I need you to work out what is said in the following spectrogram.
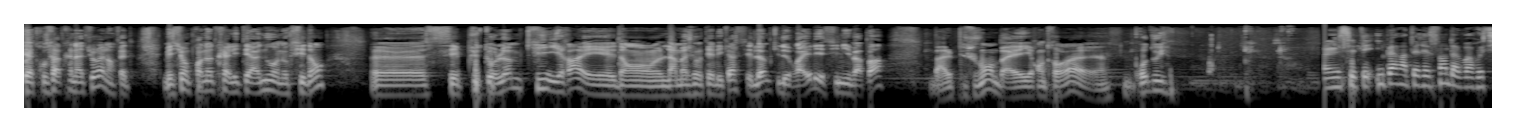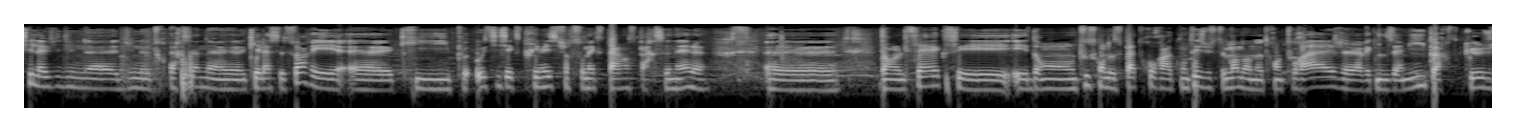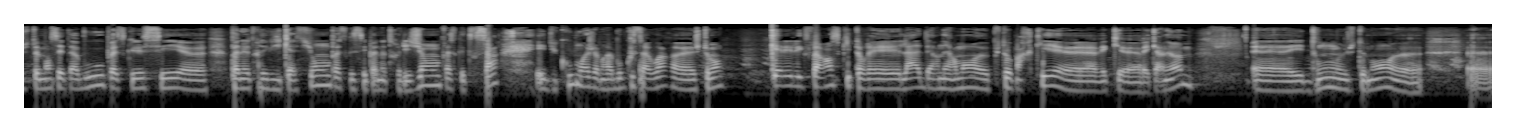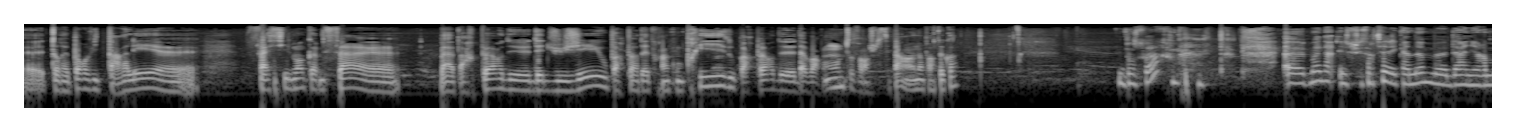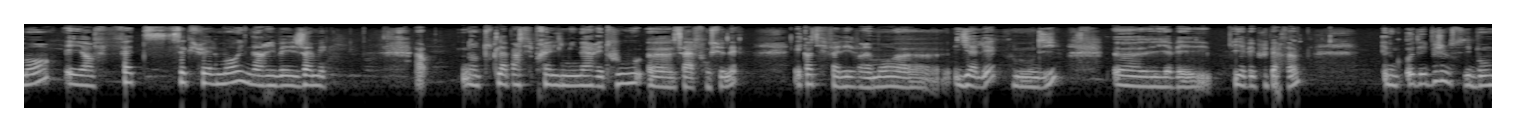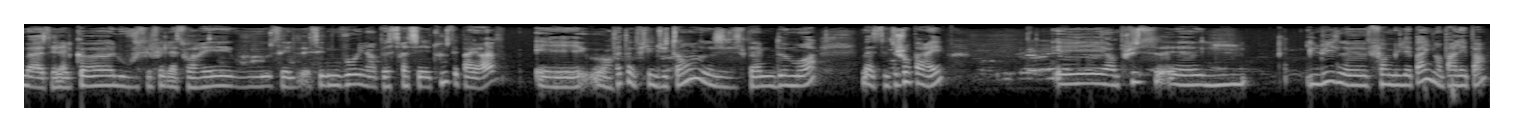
Et elles trouvent ça très naturel en fait. Mais si on prend notre réalité à nous en Occident, euh, c'est plutôt l'homme qui ira et dans la majorité des cas, c'est l'homme qui devra. Et s'il n'y va pas, bah, le plus souvent, bah, il rentrera euh, bredouille. Euh, C'était hyper intéressant d'avoir aussi l'avis d'une euh, d'une autre personne euh, qui est là ce soir et qui peut aussi s'exprimer sur son expérience personnelle dans le sexe et, et dans tout ce qu'on n'ose pas trop raconter justement dans notre entourage, avec nos amis, parce que justement c'est tabou, parce que c'est pas notre éducation, parce que c'est pas notre religion, parce que tout ça. Et du coup, moi j'aimerais beaucoup savoir justement quelle est l'expérience qui t'aurait là dernièrement plutôt marqué avec avec un homme et dont justement euh, euh, t'aurais pas envie de parler euh, facilement comme ça euh, bah, par peur d'être jugée ou par peur d'être incomprise ou par peur d'avoir honte enfin je sais pas hein, n'importe quoi Bonsoir. Euh, moi, je suis sortie avec un homme euh, dernièrement et en fait, sexuellement, il n'arrivait jamais. Alors, dans toute la partie préliminaire et tout, euh, ça a fonctionné. Et quand il fallait vraiment euh, y aller, comme on dit, euh, il y avait, il y avait plus personne. Et donc, au début, je me suis dit bon bah c'est l'alcool ou c'est fait de la soirée ou c'est nouveau, il est un peu stressé et tout, c'est pas grave. Et en fait, au fil du temps, c'est quand même deux mois, bah, c'est toujours pareil. Et en plus, euh, lui, il ne formulait pas, il n'en parlait pas.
